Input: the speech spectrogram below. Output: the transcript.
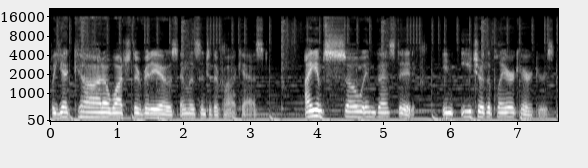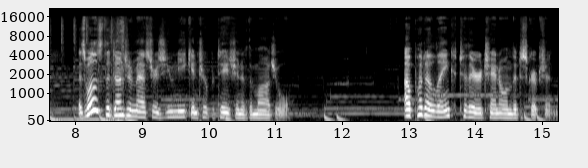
but you gotta watch their videos and listen to their podcast. I am so invested in each of the player characters, as well as the Dungeon Master's unique interpretation of the module. I'll put a link to their channel in the description.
